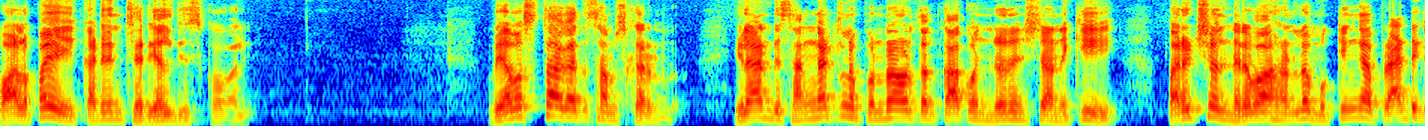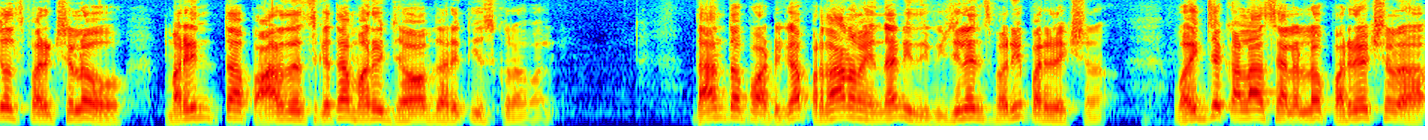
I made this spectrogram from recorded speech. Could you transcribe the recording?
వాళ్ళపై కఠిన చర్యలు తీసుకోవాలి. వ్యవస్థాగత సంస్కరణలు. ఇలాంటి సంఘటనలు పునరావృతం కాకుండా నిరోధించడానికి పరీక్షల నిర్వహణలో ముఖ్యంగా ప్రాక్టికల్స్ పరీక్షలో మరింత పారదర్శకత మరియు జవాబుదారీ తీసుకురావాలి. దాంతోపాటుగా ప్రధానమైనదాన్ని ఇది విజిలెన్స్ మరియు పర్యవేక్షణ. వైద్య కళాశాలల్లో పర్యవేక్షణ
